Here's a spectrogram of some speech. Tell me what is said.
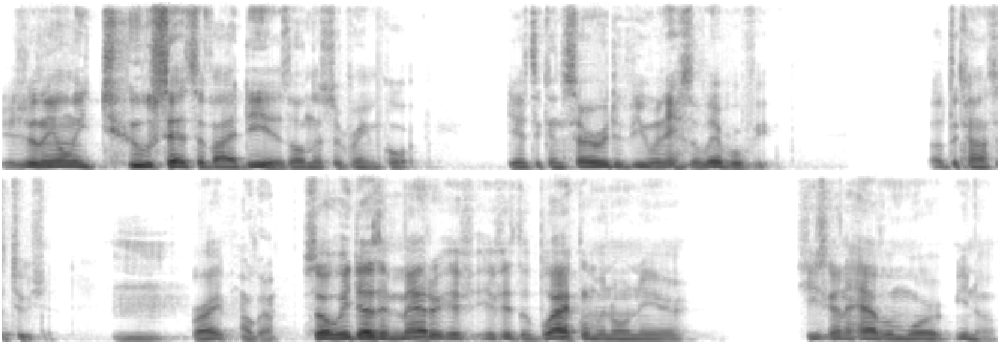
There's really only two sets of ideas on the Supreme Court. There's a conservative view and there's a liberal view of the Constitution. Mm. Right? Okay. So it doesn't matter if, if it's a black woman on there, she's gonna have a more, you know,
